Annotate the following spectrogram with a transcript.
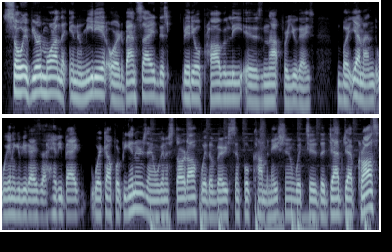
So if you're more on the intermediate or advanced side, this video probably is not for you guys. But yeah man, we're going to give you guys a heavy bag workout for beginners and we're going to start off with a very simple combination which is the jab jab cross.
